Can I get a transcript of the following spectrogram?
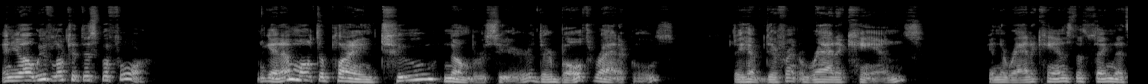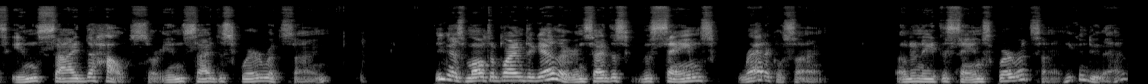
And y'all, we've looked at this before. Again, I'm multiplying two numbers here. They're both radicals. They have different radicands. And the radicand is the thing that's inside the house or inside the square root sign. You can just multiply them together inside the, the same radical sign underneath the same square root sign. You can do that.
